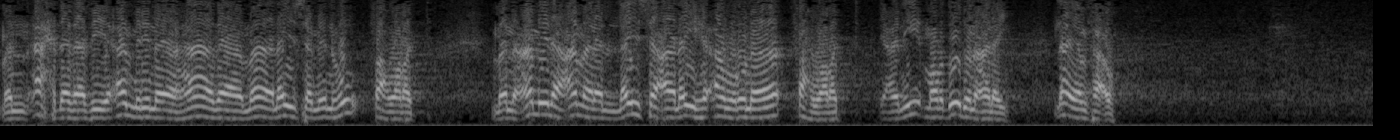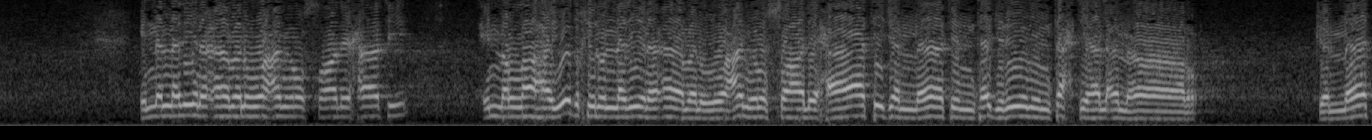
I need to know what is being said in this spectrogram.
من أحدث في أمرنا هذا ما ليس منه فهو رد. من عمل عملا ليس عليه أمرنا فهو رد. يعني مردود عليه لا ينفعه. إن الذين آمنوا وعملوا الصالحات إن الله يدخل الذين آمنوا وعملوا الصالحات جنات تجري من تحتها الأنهار. جنات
